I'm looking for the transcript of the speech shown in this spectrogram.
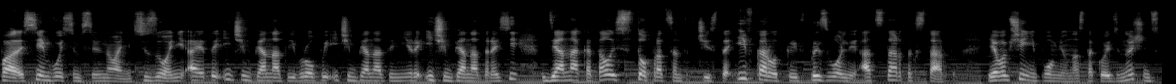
по 7-8 соревнований в сезоне, а это и чемпионаты Европы, и чемпионаты мира, и чемпионаты России, где она каталась 100% чисто, и в короткой, и в произвольной, от старта к старту. Я вообще не помню у нас такой одиночницы.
